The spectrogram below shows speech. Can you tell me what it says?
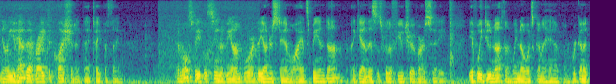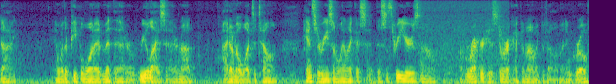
you know, you have that right to question it, that type of thing. And most people seem to be on board. They understand why it's being done. Again, this is for the future of our city. If we do nothing, we know what's going to happen. We're going to die. And whether people want to admit that or realize that or not, I don't know what to tell them. Hence the reason why, like I said, this is three years now of record historic economic development and growth.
